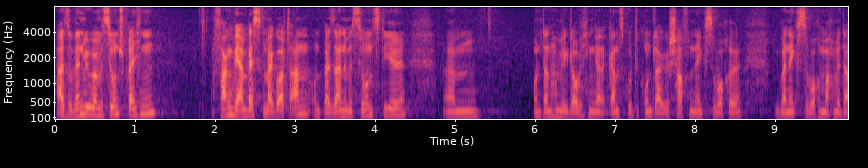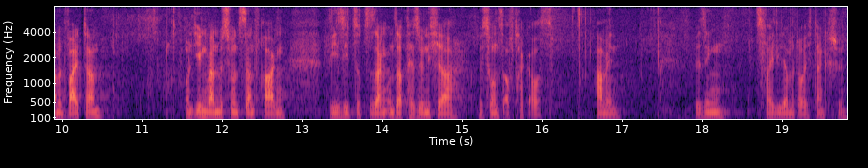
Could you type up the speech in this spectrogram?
Also, wenn wir über Mission sprechen, fangen wir am besten bei Gott an und bei seinem Missionsstil. Ähm, und dann haben wir, glaube ich, eine ganz gute Grundlage geschaffen nächste Woche. Übernächste Woche machen wir damit weiter. Und irgendwann müssen wir uns dann fragen, wie sieht sozusagen unser persönlicher Missionsauftrag aus. Amen. Wir singen zwei Lieder mit euch. Dankeschön.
